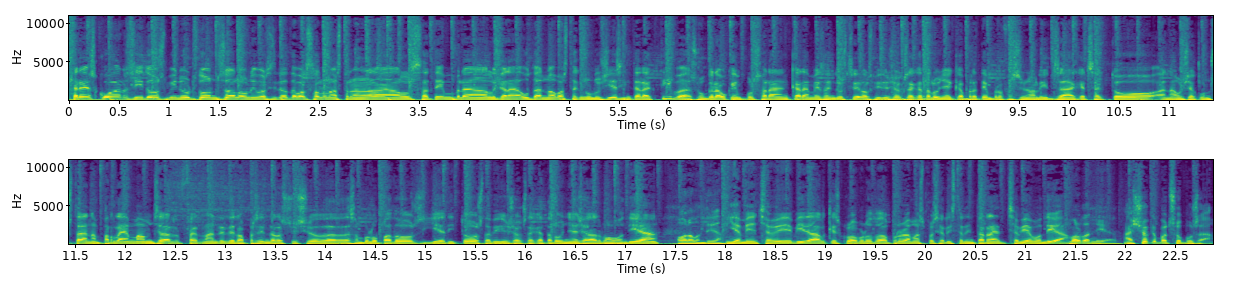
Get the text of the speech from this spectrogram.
Tres quarts i dos minuts d'onze, la Universitat de Barcelona estrenarà al setembre el grau de Noves Tecnologies Interactives, un grau que impulsarà encara més la indústria dels videojocs a Catalunya i que pretén professionalitzar aquest sector en auge constant. En parlem amb Gerard Fernández, és el president de l'Associació de Desenvolupadors i Editors de Videojocs de Catalunya. Gerard, molt bon dia. Hola, bon dia. I amb en Xavier Vidal, que és col·laborador del programa especialista en internet. Xavier, bon dia. Molt bon dia. Això què pot suposar?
